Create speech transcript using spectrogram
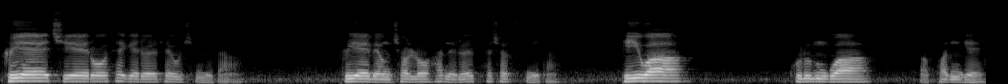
그의 지혜로 세계를 세우십니다. 그의 명철로 하늘을 펴셨습니다. 비와 구름과 번개,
